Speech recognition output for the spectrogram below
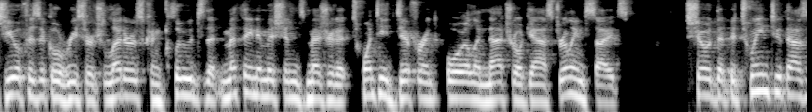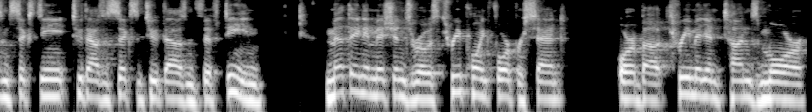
Geophysical Research Letters concludes that methane emissions measured at 20 different oil and natural gas drilling sites showed that between 2016, 2006 and 2015, methane emissions rose 3.4%, or about 3 million tons more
